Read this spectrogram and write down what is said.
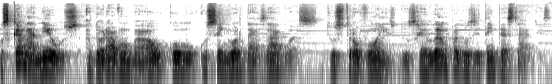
Os cananeus adoravam Baal como o senhor das águas, dos trovões, dos relâmpagos e tempestades,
